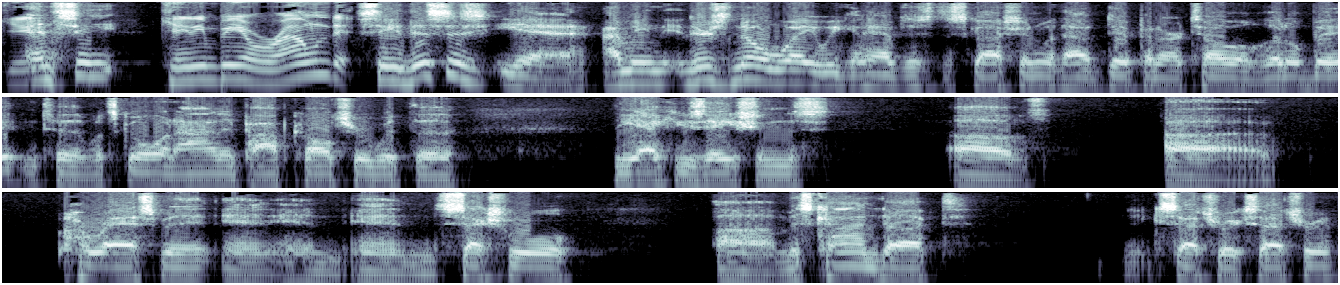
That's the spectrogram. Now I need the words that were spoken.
Can't, And see, can't even be around it. See, this is yeah. I mean, there's no way we can have this discussion without dipping our toe a little bit into what's going on in pop culture with the the accusations of uh, harassment and and and sexual uh, misconduct, et cetera, et cetera.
